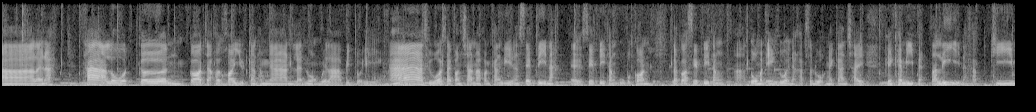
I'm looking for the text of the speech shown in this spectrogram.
อะไรนะ ถ้าโหลดเกินก็จะค่อยๆ หยุดการทำงาน และหน่วงเวลาปิดตัวเองนะถือว่าใส่ฟังก์ชันมาค่อนข้างดีนะเซฟตี้นะเออเซฟตี้ทั้งอุปกรณ์ แล้วก็เซฟตี้ทั้งตัวมันเองด้วยนะครับ สะดวกในการใช้เพียงแค่มีแบตเตอรี่นะครับครีม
